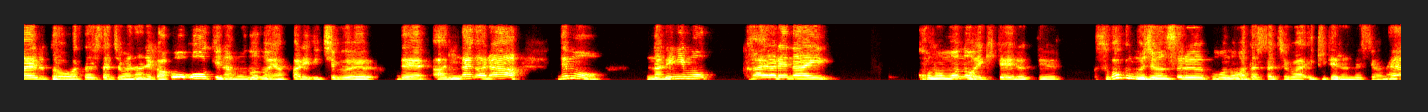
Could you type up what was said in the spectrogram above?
えると私たちは何か大きなもののやっぱり一部でありながらでも何にも変えられないこのものを生きているっていうすごく矛盾するものを私たちは生きてるんですよね。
